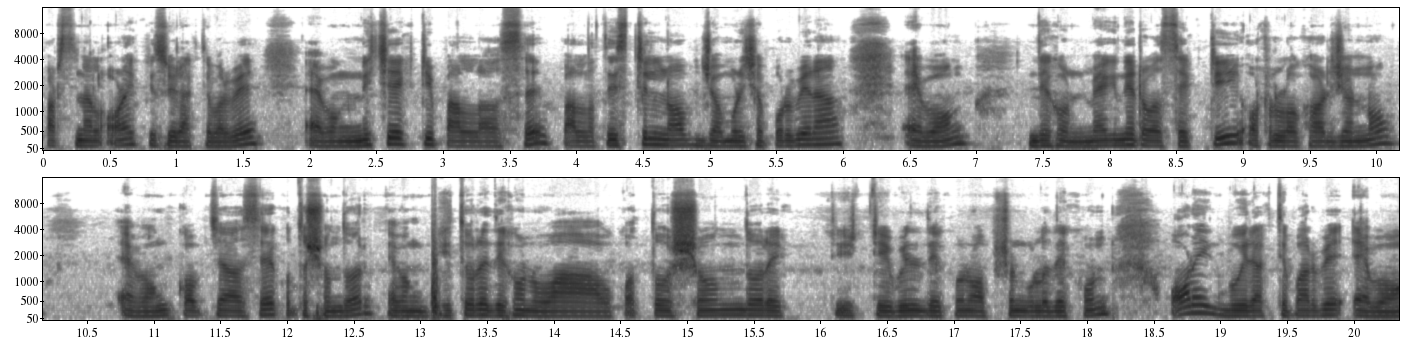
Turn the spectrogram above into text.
পার্সোনাল অনেক কিছুই রাখতে পারবে এবং নিচে একটি পাল্লা আছে, পাল্লাতে স্টিল নব জমরিচা পড়বে না এবং দেখুন ম্যাগনেটও আছে একটি অটো লক হওয়ার জন্য এবং কবজা আছে, কত সুন্দর এবং ভিতরে দেখুন ওয়াও কত সুন্দর একটি টেবিল দেখুন অপশনগুলো দেখুন, অনেক বই রাখতে পারবে এবং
